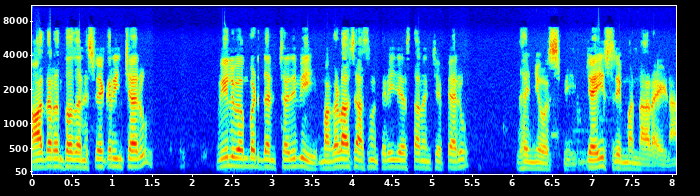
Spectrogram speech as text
ఆదరంతో దాన్ని స్వీకరించారు. వీలు వెంబడి దాన్ని చదివి మంగళాశాసనం తెలియజేస్తానని చెప్పారు. ధన్యోస్మి. జై శ్రీమన్నారాయణ.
